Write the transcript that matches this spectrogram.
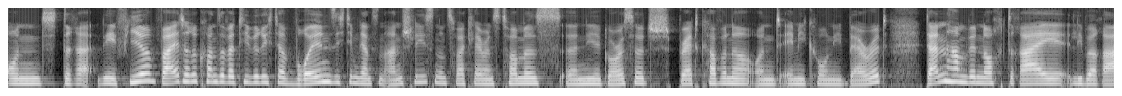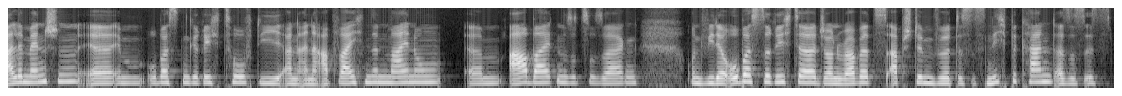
und drei, nee, vier weitere konservative Richter wollen sich dem Ganzen anschließen, und zwar Clarence Thomas, äh, Neil Gorsuch, Brad Kavanagh und Amy Coney Barrett. Dann haben wir noch drei liberale Menschen äh, im obersten Gerichtshof, die an einer abweichenden Meinung ähm, arbeiten sozusagen. Und wie der oberste Richter John Roberts abstimmen wird, das ist nicht bekannt. Also es ist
